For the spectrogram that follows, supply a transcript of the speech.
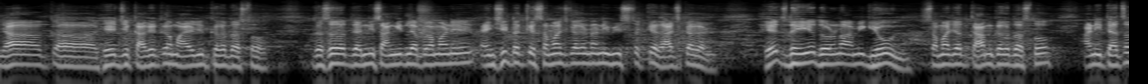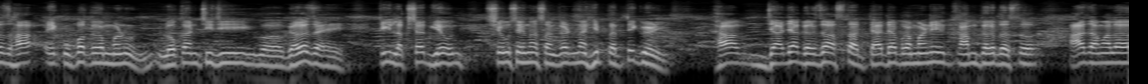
या हे जे कार्यक्रम आयोजित करत असतो जसं त्यांनी सांगितल्याप्रमाणे ऐंशी टक्के समाजकारण आणि वीस टक्के राजकारण हेच ध्येय धोरणं आम्ही घेऊन समाजात काम करत असतो आणि त्याचाच हा एक उपक्रम म्हणून लोकांची जी गरज आहे ती लक्षात घेऊन शिवसेना संघटना ही प्रत्येक वेळी ह्या ज्या ज्या गरजा असतात त्या त्याप्रमाणे काम करत असतं. आज आम्हाला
